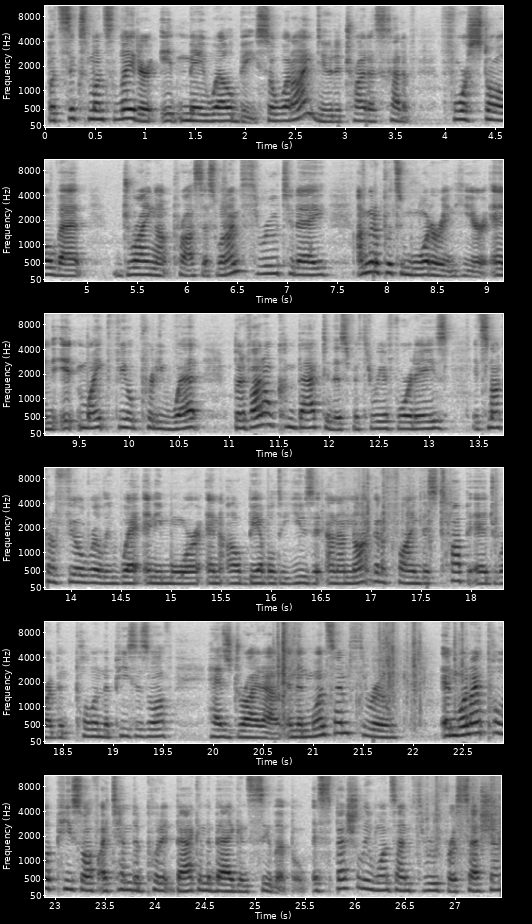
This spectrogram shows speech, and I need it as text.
but six months later it may well be. So what I do to try to kind of forestall that drying out process, when I'm through today, I'm going to put some water in here and it might feel pretty wet, but if I don't come back to this for three or four days, it's not going to feel really wet anymore and I'll be able to use it. And I'm not going to find this top edge where I've been pulling the pieces off has dried out. And then once I'm through, and when I pull a piece off, I tend to put it back in the bag and seal it. But especially once I'm through for a session,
